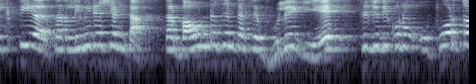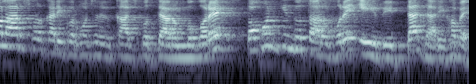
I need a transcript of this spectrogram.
এখতিয়ার, তার লিমিটেশনটা তার বাউন্ডেশনটা সে ভুলে গিয়ে সে যদি কোনো উপরতলার সরকারি কর্মচারীর কাজ করতে আরম্ভ করে, তখন কিন্তু তার উপরে এই রিটটা জারি হবে।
